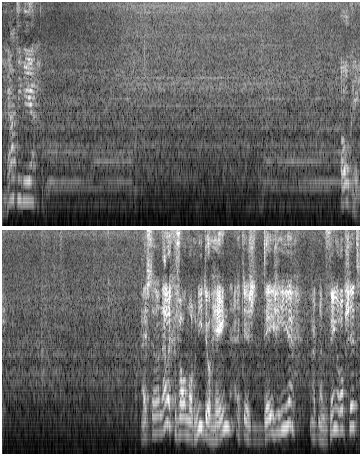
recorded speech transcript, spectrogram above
Dan gaat hij weer. Oké. Hij is er in elk geval nog niet doorheen. Het is deze hier, waar ik mijn vinger op zit.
